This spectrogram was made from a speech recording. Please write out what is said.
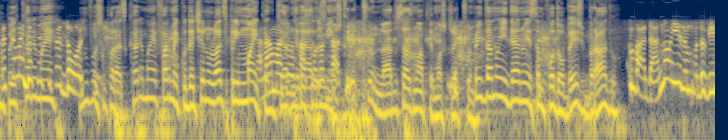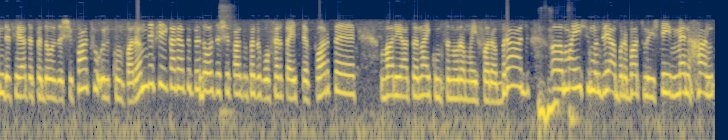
Că Păi se mai care găsesc mai și e? pe 25. Nu vă supărați. Care mai e farmecul? De ce nu luați prin mai? Dar Când n-am chiar ajuns trebuie să acolo, nimic. Moș Crăciun, l-a adus azi noapte Moș Crăciun. Păi, dar nu, ideea nu e să împodobești bradul? Ba da, noi îl împodobim de fiecare dată pe 24, îl cumpărăm de fiecare dată pe 24, pentru că oferta este foarte variată, n-ai cum să nu rămâi fără brad. Uh-huh. Uh, mai e și mândria bărbatului, știi, manhunt,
